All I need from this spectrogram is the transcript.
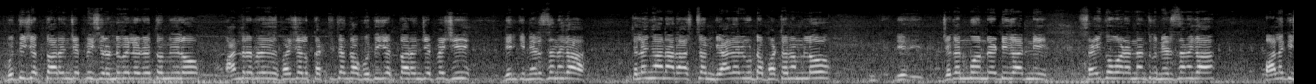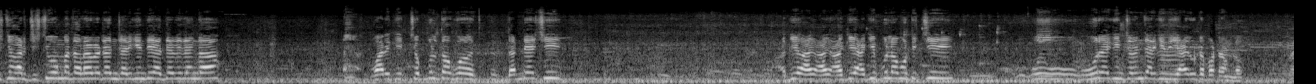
బుద్ధి చెప్తారని చెప్పేసి రెండు వేల ఇరవై తొమ్మిదిలో ఆంధ్రప్రదేశ్ ప్రజలు ఖచ్చితంగా బుద్ధి చెప్తారని చెప్పేసి దీనికి నిరసనగా తెలంగాణ రాష్ట్రం యాదగిరిగుట్ట పట్టణంలో జగన్మోహన్ రెడ్డి గారిని సైకోవాడన్నందుకు నిరసనగా బాలకృష్ణ గారి దిష్టి బొమ్మ తగలబెట్టడం జరిగింది. అదేవిధంగా వారికి చెప్పులతో దండేసి అగి అగి అగిపుల్ల ముట్టించి ఊరేగించడం జరిగింది యాదగిరిగుట్ట పట్టణంలో.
